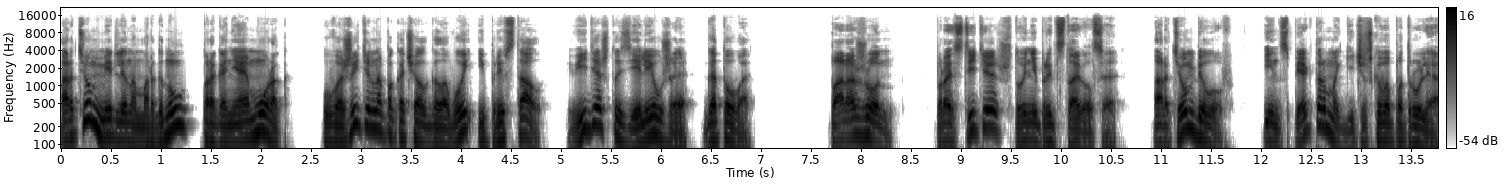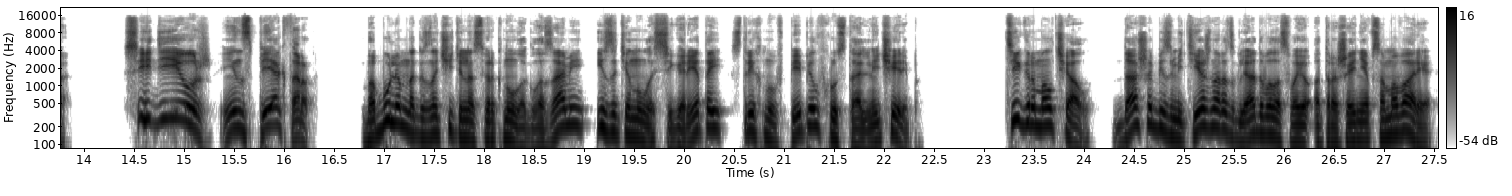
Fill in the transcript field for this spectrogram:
Артем медленно моргнул, прогоняя морок, уважительно покачал головой и привстал, видя, что зелье уже готово. «Поражен. Простите, что не представился. Артем Белов, инспектор магического патруля». «Сиди уж, инспектор!» Бабуля многозначительно сверкнула глазами и затянулась сигаретой, стряхнув пепел в хрустальный череп. Тигр молчал. Даша безмятежно разглядывала свое отражение в самоваре.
